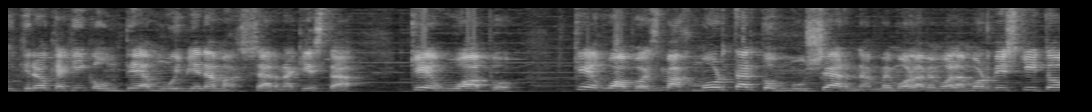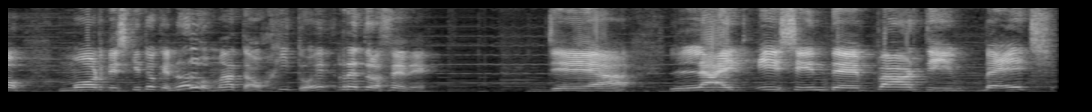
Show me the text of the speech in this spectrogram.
Y creo que aquí contea muy bien a Maxarna. Aquí está. ¡Qué guapo! ¡Qué guapo! Es Magmortar con Musharna. Me mola, me mola. Mordisquito, Mordisquito, que no lo mata, ojito, ¿eh? Retrocede. Yeah, Light is in the party, bitch.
